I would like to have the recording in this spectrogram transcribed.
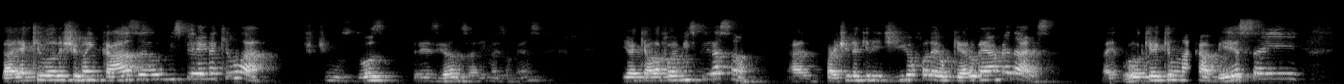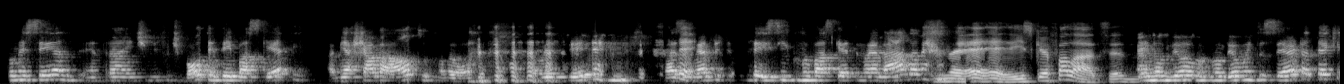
daí aquilo ele chegou em casa, eu me inspirei naquilo lá. Acho que tinha uns 12, 13 anos ali, mais ou menos. E aquela foi a minha inspiração. A partir daquele dia eu falei, eu quero ganhar medalhas. Aí coloquei aquilo na cabeça e comecei a entrar em time de futebol, tentei basquete, me achava alto quando eu comecei, mas é. 1,35m no basquete não é nada, né? É, é, isso que eu ia falar. Você... Aí não deu, não deu muito certo, até que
